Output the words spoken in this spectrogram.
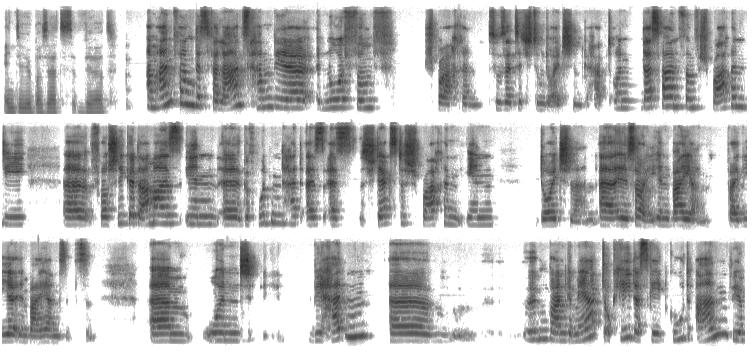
in die übersetzt wird? Am Anfang des Verlags haben wir nur fünf Sprachen zusätzlich zum Deutschen gehabt. Und das waren fünf Sprachen, die äh, Frau Schlicker damals in, äh, gefunden hat als, als stärkste Sprachen in Deutschland, äh, sorry, in Bayern, weil wir in Bayern sitzen. Ähm, und wir hatten äh, irgendwann gemerkt, okay, das geht gut an, wir,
